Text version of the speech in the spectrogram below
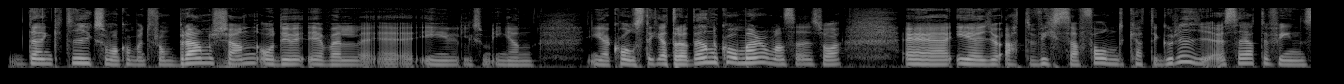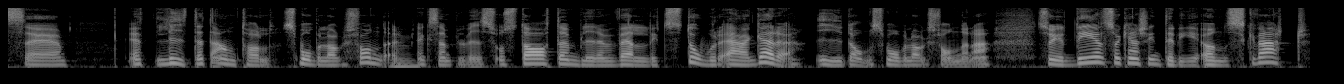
den kritik som har kommit från branschen och det är väl eh, i, liksom ingen, inga konstigheter att den kommer om man säger så, eh, är ju att vissa fondkategorier, säg att det finns ett litet antal småbolagsfonder Mm. exempelvis och staten blir en väldigt stor ägare i de småbolagsfonderna så är dels så kanske inte det är önskvärt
